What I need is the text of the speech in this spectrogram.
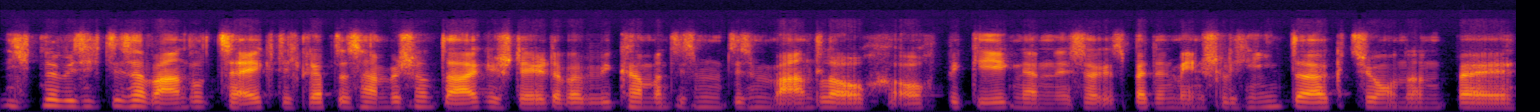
nicht nur, wie sich dieser Wandel zeigt, ich glaube, das haben wir schon dargestellt, aber wie kann man diesem, diesem Wandel auch, auch begegnen? Ich sage jetzt bei den menschlichen Interaktionen, bei,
